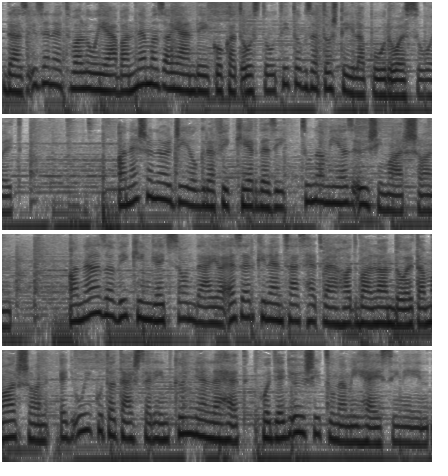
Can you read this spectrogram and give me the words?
de az üzenet valójában nem az ajándékokat osztó titokzatos télapóról szólt. A National Geographic kérdezi, cunami az ősi marson. A NASA Viking egy szondája 1976-ban landolt a Marson, egy új kutatás szerint könnyen lehet, hogy egy ősi cunami helyszínén.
